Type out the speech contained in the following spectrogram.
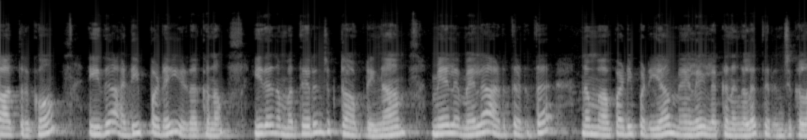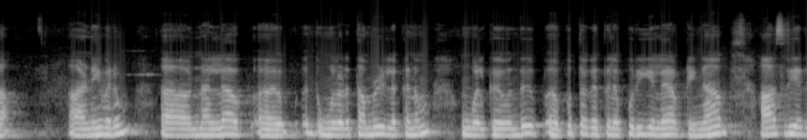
பார்த்துருக்கோம். இது அடிப்படை இலக்கணம். இதை நம்ம தெரிஞ்சுக்கிட்டோம் அப்படின்னா மேலே மேலே அடுத்தடுத்த நம்ம படிப்படியாக மேலே இலக்கணங்களை தெரிஞ்சுக்கலாம். அனைவரும் நல்லா உங்களோட தமிழ் இலக்கணம் உங்களுக்கு வந்து புத்தகத்தில் புரியலை அப்படின்னா ஆசிரியர்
